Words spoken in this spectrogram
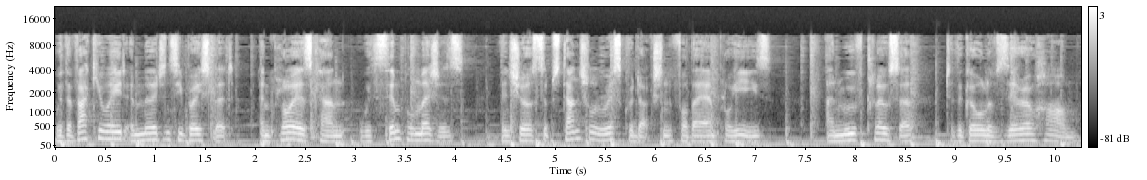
With Evacuaid emergency bracelet, employers can, with simple measures, ensure substantial risk reduction for their employees and move closer to the goal of zero harm.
